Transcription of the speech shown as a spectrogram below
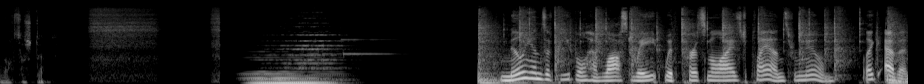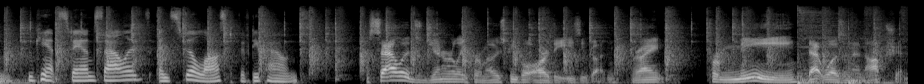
noch so stand. Millions of people have lost weight with personalized plans from Noom, like Evan, who can't stand salads and still lost 50 pounds. Salads, generally, for most people, are the easy button, right? For me, that wasn't an option.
